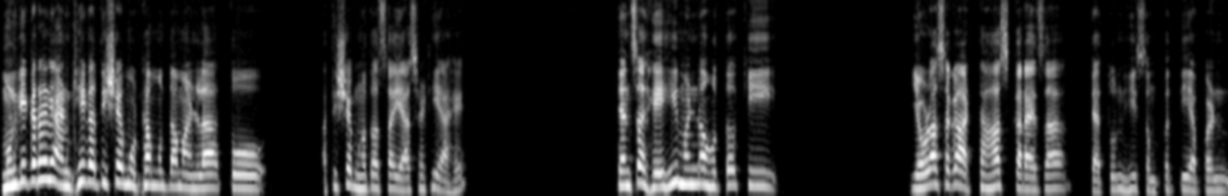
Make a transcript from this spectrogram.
मुणगेकरांनी आणखी एक अतिशय मोठा मुद्दा मांडला तो अतिशय महत्त्वाचा यासाठी आहे. त्यांचं हेही म्हणणं होतं की एवढा सगळा अट्टहास करायचा त्यातून ही संपत्ती आपण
